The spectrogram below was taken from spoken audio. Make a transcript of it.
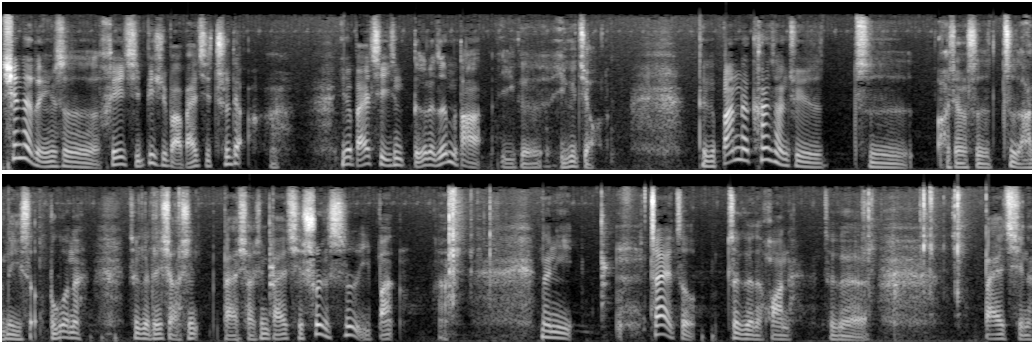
现在等于是黑棋必须把白棋吃掉啊，因为白棋已经得了这么大一个一个角了。这个扳呢看上去是好像是自然的一手，不过呢，这个得小心，白小心白棋顺势一扳啊。那你再走这个的话呢，这个白棋呢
